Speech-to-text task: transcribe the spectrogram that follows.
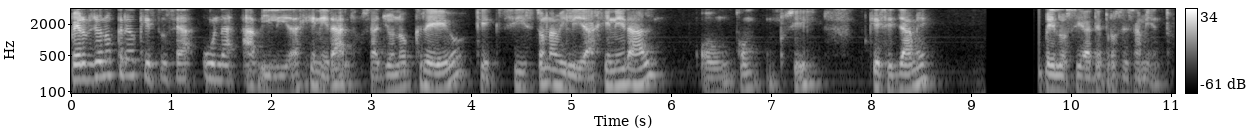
Pero yo no creo que esto sea una habilidad general. O sea, yo no creo que exista una habilidad general o un, sí, que se llame velocidad de procesamiento.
